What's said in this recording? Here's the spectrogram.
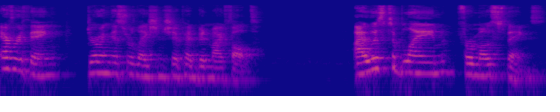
Everything during this relationship had been my fault. I was to blame for most things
